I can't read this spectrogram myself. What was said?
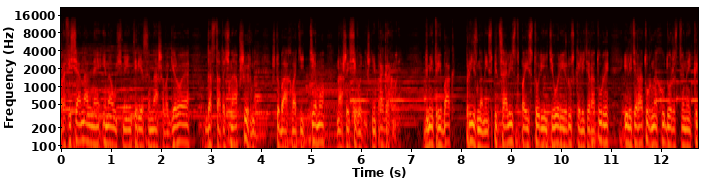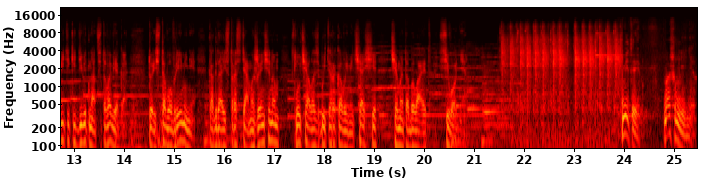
Профессиональные и научные интересы нашего героя достаточно обширны, чтобы охватить тему нашей сегодняшней программы. Дмитрий Бак – признанный специалист по истории и теории русской литературы и литературно-художественной критики XIX века, то есть того времени, когда и страстям, и женщинам случалось быть роковыми чаще, чем это бывает сегодня. Дмитрий, ваше мнение.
